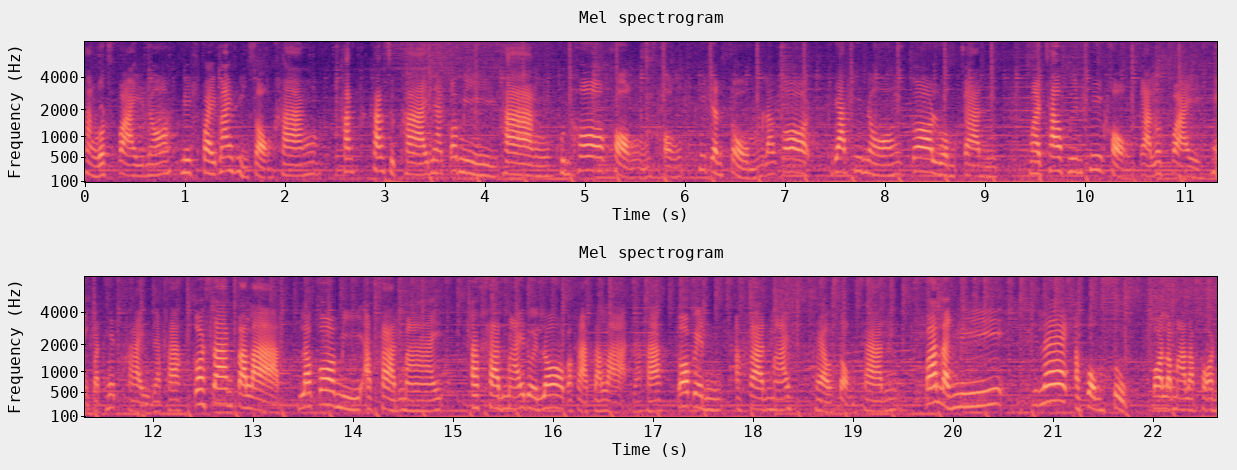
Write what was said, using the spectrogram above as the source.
ทางรถไฟเนาะมีไฟไหม้ถึง 2 ครั้ง ครั้งครั้งสุดท้ายเนี่ยก็มีทางคุณพ่อของของพี่จันสม แล้วก็ญาติพี่น้องก็รวมกันมาเช่าพื้นที่ของการรถไฟแห่งประเทศไทยนะคะ ก็สร้างตลาดแล้วก็มีอาคารไม้อาคารไม้โดยรอบอาคารตลาดนะคะ ก็เป็นอาคารไม้แถว 2 ชั้น บ้านหลังนี้ที่แรกอากงสุขปรมาลพร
